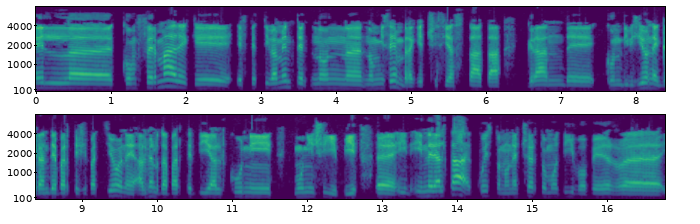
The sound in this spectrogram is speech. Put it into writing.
nel eh, confermare che effettivamente non, non mi sembra che ci sia stata grande condivisione e grande partecipazione, almeno da parte di alcuni municipi. Eh, in, in, realtà questo non è certo motivo per eh,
